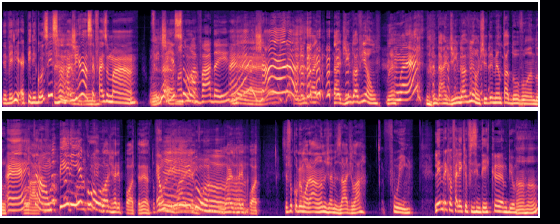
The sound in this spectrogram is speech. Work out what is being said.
Deveria. É perigosíssimo. Imagina, você faz uma, um é. feitiço. Manda uma lavada aí. É, já era. Tadinho do avião, né? Não é? Tadinho do avião, cheio de dementador voando. É, lado. então, um Quem perigo. gosta de Harry Potter, né? Tô É um falando linguagem- perigo. linguagem do Harry Potter. Você foi comemorar anos de amizade lá? Fui. Lembra que eu falei que eu fiz intercâmbio? Aham.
